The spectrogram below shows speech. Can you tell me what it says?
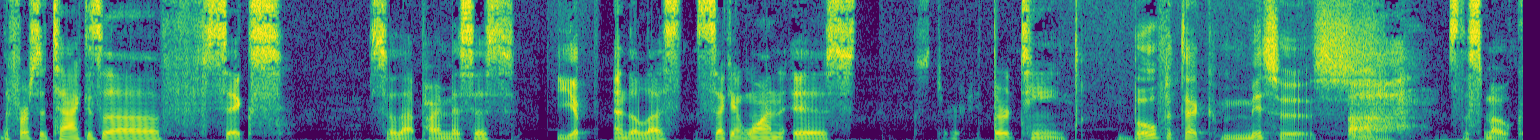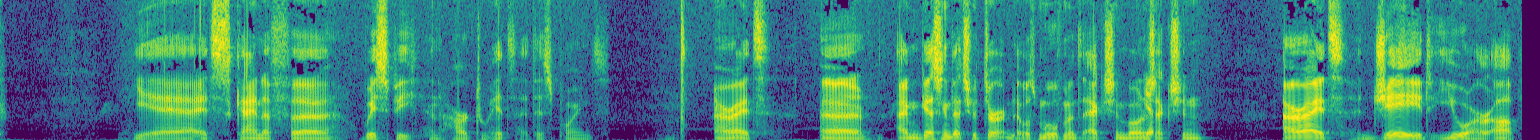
The first attack is a six, so that probably misses. Yep. And the last second one is thirteen. Both attack misses. It's the smoke. Yeah, it's kind of uh, wispy and hard to hit at this point. All right. Uh, I'm guessing that's your turn. That was movement, action, bonus Yep. action. All right. Jade, you are up.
